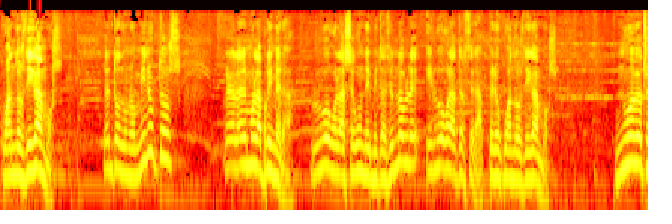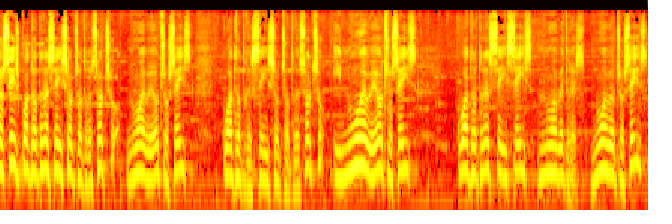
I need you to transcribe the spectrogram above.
cuando os digamos, dentro de unos minutos regalaremos la primera, luego la segunda invitación doble y luego la tercera, pero cuando os digamos 986-436838, 986-436838 y 986 436693 986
